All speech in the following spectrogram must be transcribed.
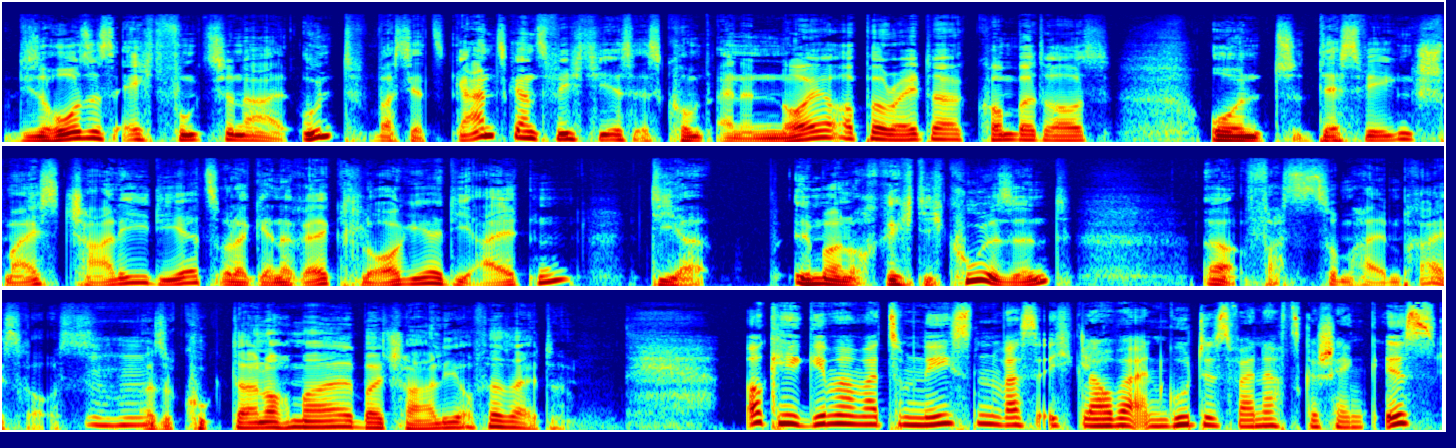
diese Hose ist echt funktional. Und was jetzt ganz, ganz wichtig ist, es kommt eine neue Operator Combat raus. Und deswegen schmeißt Charlie die jetzt oder generell Chlorgear, die alten, die ja immer noch richtig cool sind, äh, fast zum halben Preis raus. Also guckt da nochmal bei Charlie auf der Seite. Okay, gehen wir mal zum nächsten, was ich glaube ein gutes Weihnachtsgeschenk ist,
